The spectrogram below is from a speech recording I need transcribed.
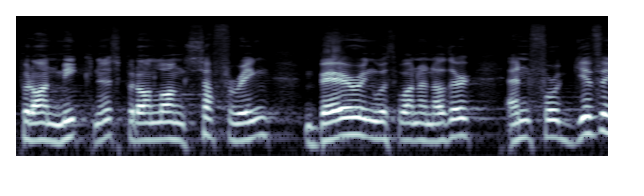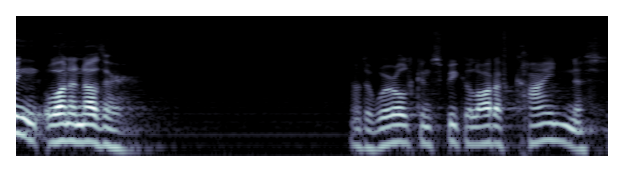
put on meekness, put on long suffering, bearing with one another, and forgiving one another. Now, the world can speak a lot of kindness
